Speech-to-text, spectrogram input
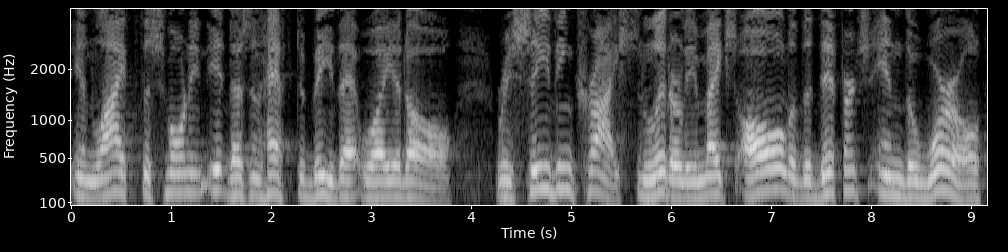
in life this morning, it doesn't have to be that way at all. Receiving Christ literally makes all of the difference in the world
